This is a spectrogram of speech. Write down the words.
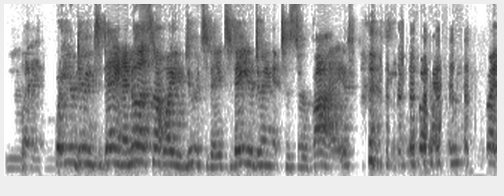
Like mm-hmm. what you're doing today, and I know that's not why you do it today. Today you're doing it to survive. but, but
